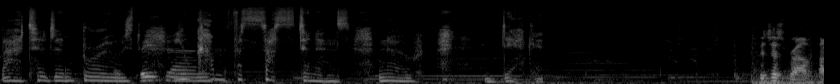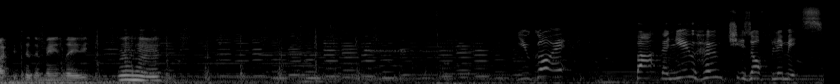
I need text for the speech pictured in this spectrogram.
battered and bruised. You come for sustenance. No, decadence. It's just Ralph talking to the main lady. Mm-hmm. You got it. But the new hooch is off limits.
